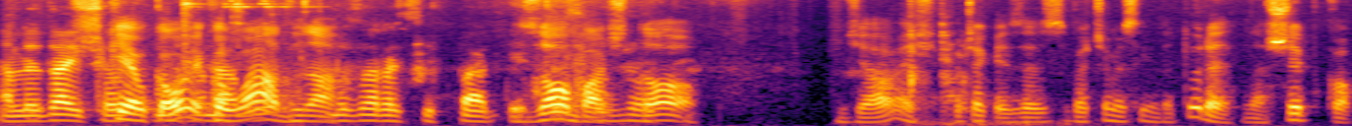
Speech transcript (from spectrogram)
Ale daj to. Szkiełko, o, no, jaka no, ładna. No zaraz ci wpadnie. Zobacz to. Widziałeś? Poczekaj, zobaczymy sygnaturę na szybko.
